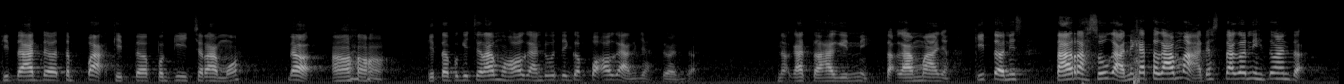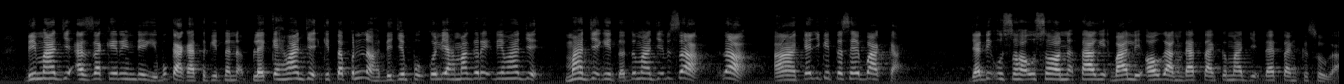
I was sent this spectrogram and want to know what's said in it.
Kita ada tempat kita pergi ceramah. Tak? Ah, kita pergi ceramah orang, dua, tiga, empat orang je. Tuan-tuan. Nak kata hari ni, tak ramainya. Kita ni, tarah surah ni kata ramai. Ada setara ni, tuan-tuan. Di Masjid Az-Zakirin diri. Bukan kata kita nak pelekeh masjid. Kita pernah dijemput kuliah maghrib di masjid. Masjid kita tu masjid besar. Tak? Ah, kerja kita sebarkan. Jadi usaha-usaha nak tarik balik orang datang ke masjid, datang ke surah.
